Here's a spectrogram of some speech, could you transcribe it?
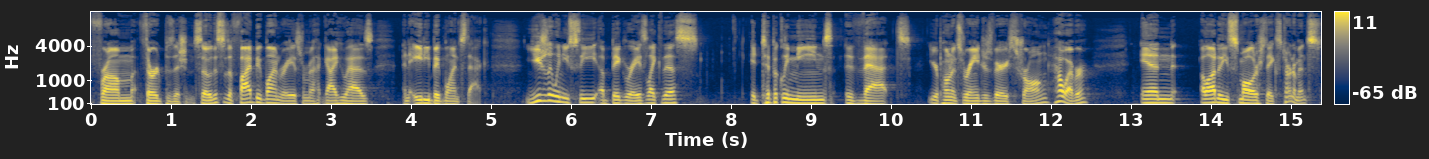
from third position. So this is a five big blind raise from a guy who has an 80 big blind stack. Usually, when you see a big raise like this, it typically means that your opponent's range is very strong. However, in a lot of these smaller stakes tournaments,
